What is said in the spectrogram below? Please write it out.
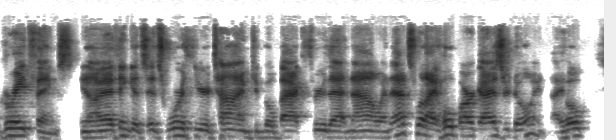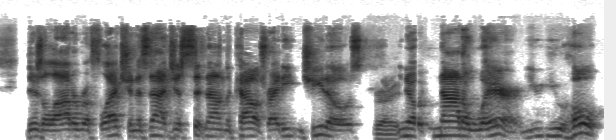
great things. You know i think it's it's worth your time to go back through that now. And that's what i hope our guys are doing. I hope there's a lot of reflection. It's not just sitting on the couch right eating cheetos right. you know not aware. You you hope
